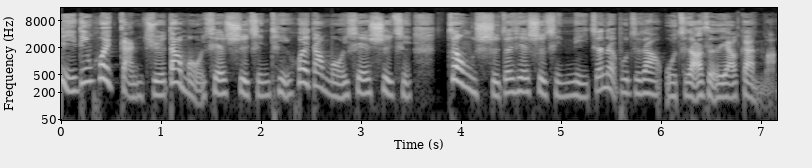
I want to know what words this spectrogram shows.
你一定会感觉到某一些事情，体会到某一些事情，纵使这些事情你真的不知道，我知道这要干嘛，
